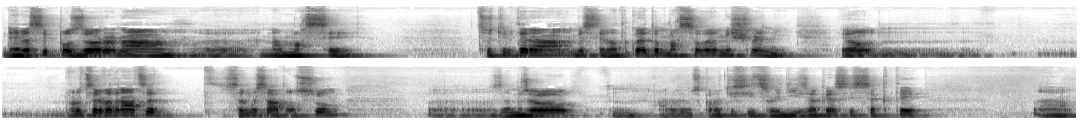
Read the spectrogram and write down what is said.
dejme si pozor na, na masy, co tím teda myslím? Na takové to masové myšlení. Jo? V roce 1978 eh, zemřelo, já nevím, skoro tisíc lidí z jakési sekty eh,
